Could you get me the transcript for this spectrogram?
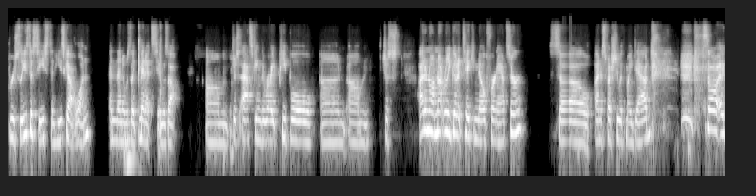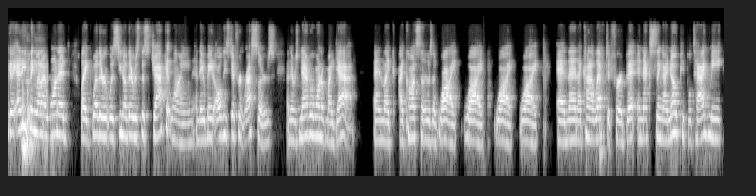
Bruce Lee's deceased and he's got one and then it was like minutes it was up. Um, just asking the right people and um, just i don't know i'm not really good at taking no for an answer. So and especially with my dad. So anything that i wanted like whether it was you know there was this jacket line and they made all these different wrestlers and there was never one of my dad. And like i constantly was like why? Why? Why? Why? And then i kind of left it for a bit. And next thing i know people tagged me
